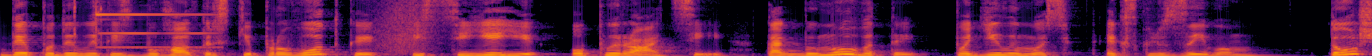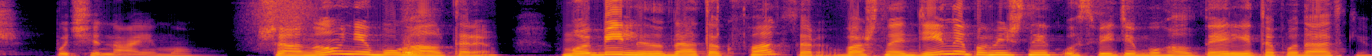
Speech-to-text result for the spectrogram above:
де подивитись бухгалтерські проводки із цієї операції. Так би мовити, поділимось ексклюзивом. Тож починаємо. Шановні бухгалтери, мобільний додаток Фактор ваш надійний помічник у світі бухгалтерії та податків.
